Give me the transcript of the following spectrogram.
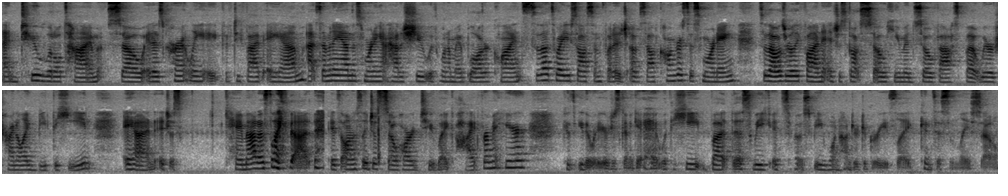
and too little time. So it is currently 8.55 a.m. At 7 a.m. this morning, I had a shoot with one of my blogger clients. So that's why you saw some footage of South Congress this morning. So that was really fun. It just got so humid so fast, but we were trying to like beat the heat and it just came at us like that. It's honestly just so hard to like hide from it here because either way you're just gonna get hit with the heat but this week it's supposed to be 100 degrees like consistently so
